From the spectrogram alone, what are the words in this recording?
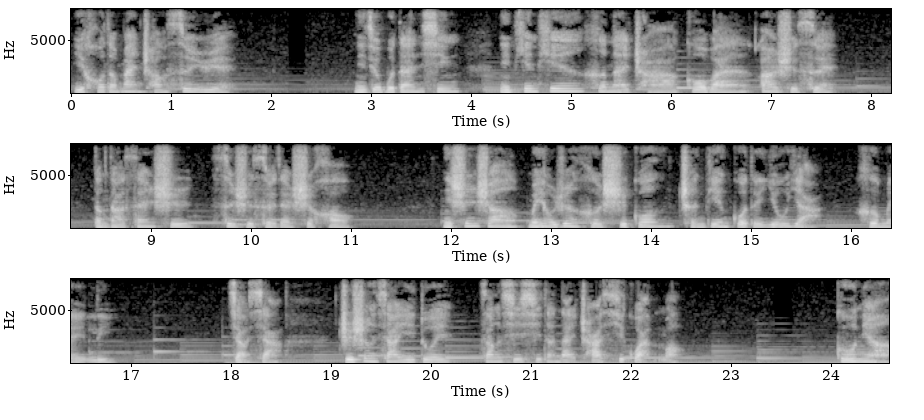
以后的漫长岁月？你就不担心？你天天喝奶茶过完二十岁，等到三十四十岁的时候，你身上没有任何时光沉淀过的优雅和美丽，脚下只剩下一堆脏兮兮的奶茶吸管吗？姑娘，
